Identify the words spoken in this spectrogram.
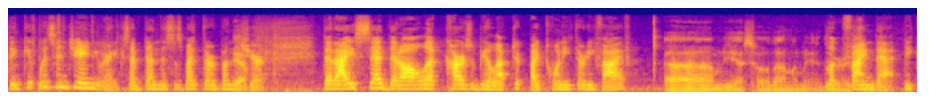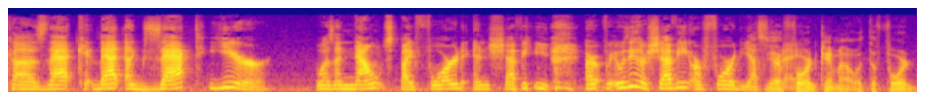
think it was in January because I've done this is my third one this Yeah. year. That I said that all cars would be electric by 2035. Um. Yes. Hold on. Let me Look, find that because that that exact year was announced by Ford and Chevy, or it was either Chevy or Ford yesterday. Yeah. Ford came out with the Ford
